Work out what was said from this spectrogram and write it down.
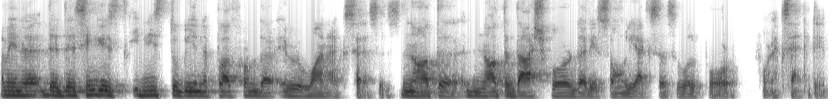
I mean uh, the, the thing is it needs to be in a platform that everyone accesses not a, not a dashboard that is only accessible for for executive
